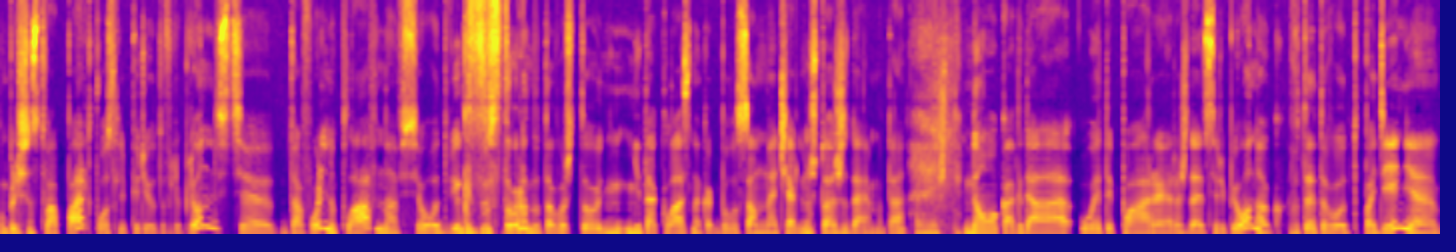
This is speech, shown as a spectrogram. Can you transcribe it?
у большинства пар после периода влюбленности довольно плавно все двигается в сторону того, что не так классно, как было в самом начале. Ну, что ожидаемо, да. Конечно. Но когда у этой пары рождается ребенок, вот это вот падение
